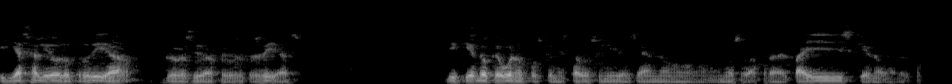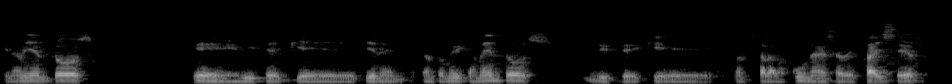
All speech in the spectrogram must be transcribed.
y ya salió el otro día, creo que ha sido hace dos o tres días, diciendo que bueno, pues que en Estados Unidos ya no, se va a cerrar el país, que no va a haber confinamientos, dice que tienen tanto medicamentos, dice que está la vacuna esa de Pfizer,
